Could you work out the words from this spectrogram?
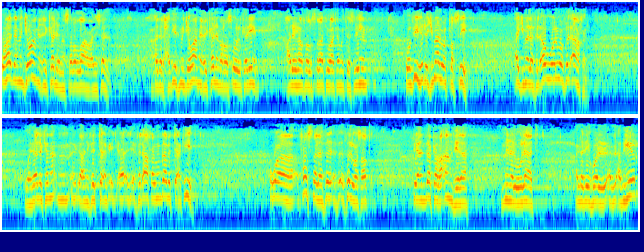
وهذا من جوامع كلمة صلى الله عليه وسلم. هذا الحديث من جوامع كلمة الرسول الكريم عليه أفضل الصلاة وأتم التسليم وفيه الإجمال والتفصيل أجمل في الأول وفي الآخر. وذلك يعني في, في الآخر من باب التأكيد. وفصل في, الوسط بأن ذكر أمثلة من الولاة الذي هو الأمير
